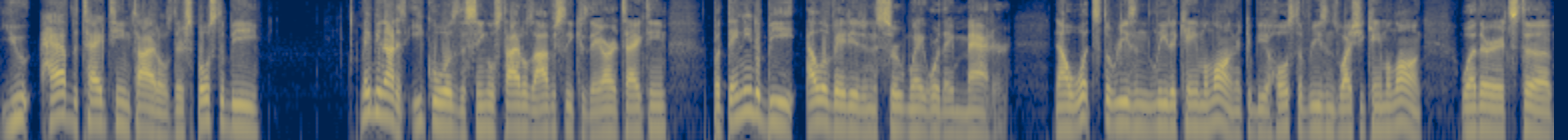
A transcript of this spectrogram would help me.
you have the tag team titles. They're supposed to be maybe not as equal as the singles titles, obviously, because they are a tag team, but they need to be elevated in a certain way where they matter. Now, what's the reason Lita came along? There could be a host of reasons why she came along, whether it's to,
